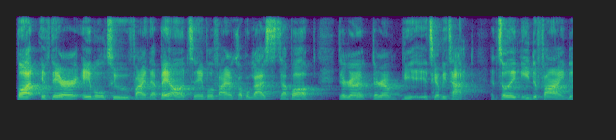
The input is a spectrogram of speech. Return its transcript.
But if they're able to find that balance and able to find a couple guys to step up, they're gonna they're gonna be it's gonna be tied. And so they need to find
